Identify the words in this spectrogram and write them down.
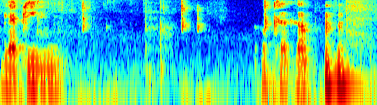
Bleib liegen. Okay, okay.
